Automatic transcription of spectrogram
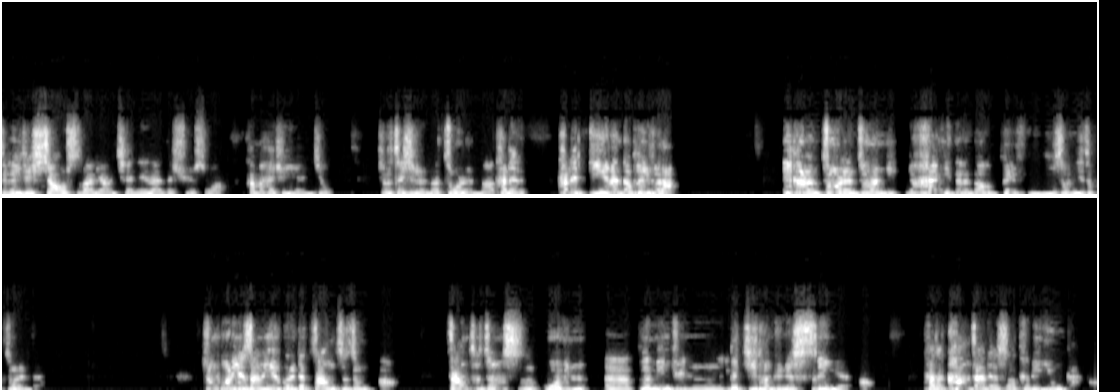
这个已经消失了。两千年来的学说啊，他们还去研究，就是这些人呢，做人呢，他的他的敌人都佩服他。一个人做人，做到你你恨你的人都很佩服你，你说你怎么做人的？中国历史上面有个人叫张自忠啊，张自忠是国民呃革命军一个集团军的司令员啊。他在抗战的时候特别勇敢啊，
